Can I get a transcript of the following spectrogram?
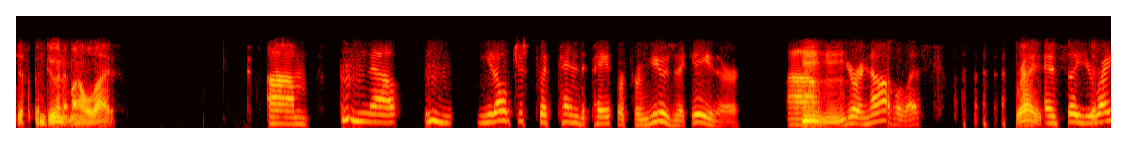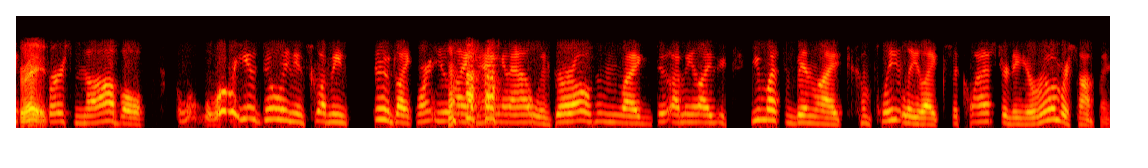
just been doing it my whole life. Um, now you don't just put pen to paper for music either. Um, mm-hmm. You're a novelist, right? and so you That's write great. your first novel. What were you doing in school? I mean, dude, like, weren't you like hanging out with girls and like, do, I mean, like, you must have been like completely like sequestered in your room or something.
